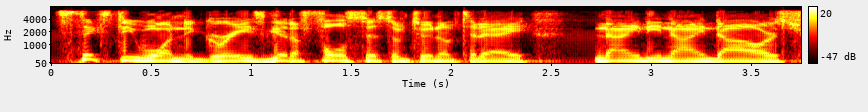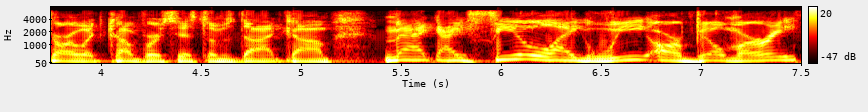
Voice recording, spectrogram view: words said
61 degrees. Get a full system tune up today, $99. CharlotteComfortSystems.com. Mac, I feel like we are Bill Murray.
